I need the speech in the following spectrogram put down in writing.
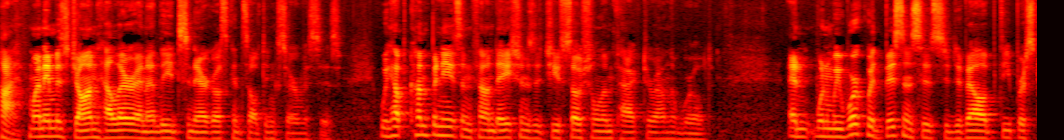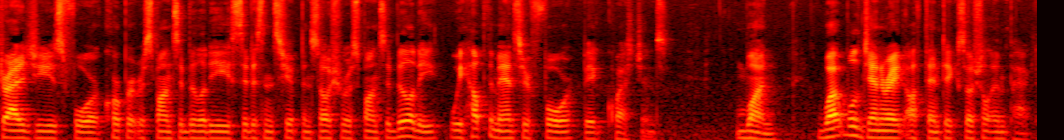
Hi, my name is John Heller and I lead Synergos Consulting Services. We help companies and foundations achieve social impact around the world. And when we work with businesses to develop deeper strategies for corporate responsibility, citizenship, and social responsibility, we help them answer four big questions. One, what will generate authentic social impact?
